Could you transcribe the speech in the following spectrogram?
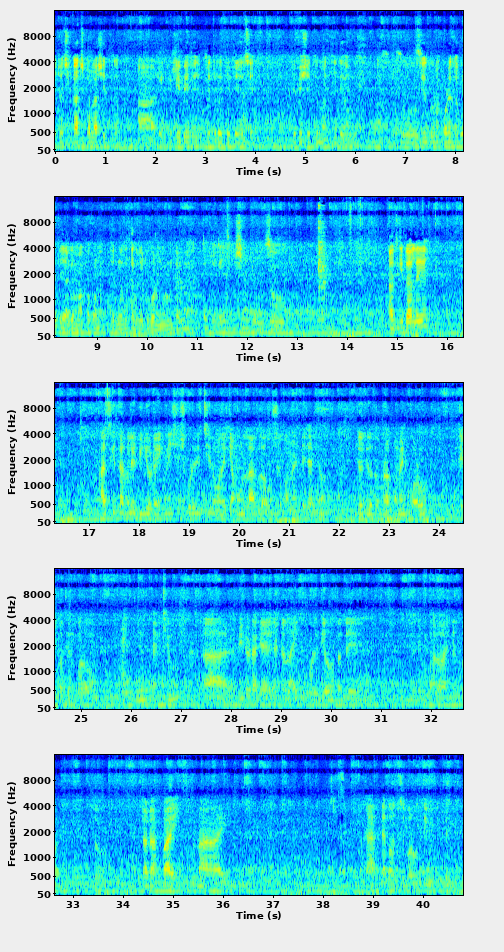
এটা হচ্ছে কাঁচকলা সেদ্ধ। আর পেঁপে ভেতরে পেঁপে আছে। পেঁপে সেদ্ধ মাখিয়ে দেওয়া হবে। তো যেহেতু ওরা পরে খাবে তাই আগে মাখাবো না। এর মধ্যে থাকলে একটু গরম গরম থাকবে তো আজকে তাহলে আজকে তাহলে ভিডিওটা এখানেই শেষ করে দিচ্ছি। তোমাদের কেমন লাগল অবশ্যই কমেন্টে জানিও। যদিও তোমরা কমেন্ট করো যে কোশ্চেন করো থ্যাংক ইউ থ্যাংক ইউ আর ভিডিওটাকে একটা লাইকও করে দিও তাতে খুব ভালো হয় হেল্প হয়। তো টাটা বাই গুড নাইট হ্যাঁ দেখা হচ্ছে পরবর্তী ভিডিওতে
